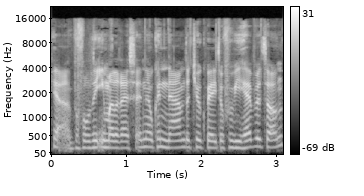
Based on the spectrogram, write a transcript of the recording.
ja, bijvoorbeeld een e-mailadres en ook een naam, dat je ook weet over wie hebben het dan.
